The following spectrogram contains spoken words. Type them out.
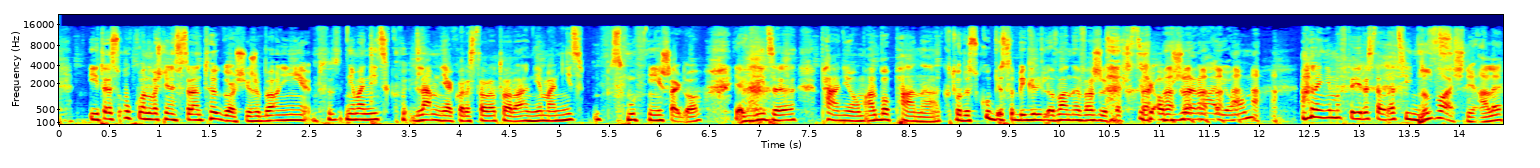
i to jest ukłon właśnie w stronę tych gości, żeby oni nie, nie ma nic, dla mnie jako restauratora, nie ma nic smutniejszego, jak widzę panią albo pana, który skubie sobie grillowane warzywa, wszyscy się obżerają, ale nie ma w tej restauracji nic. No właśnie, ale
